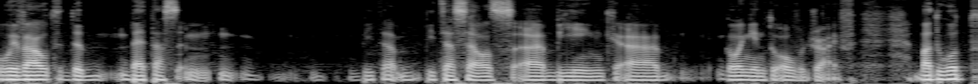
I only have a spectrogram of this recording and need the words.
without the beta s- m- m- beta beta cells uh, being uh, going into overdrive. But what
